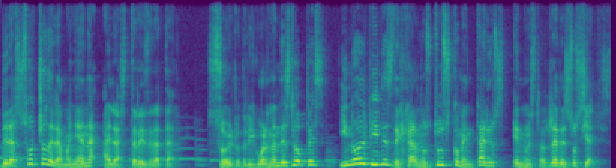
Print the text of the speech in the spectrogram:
de las 8 de la mañana a las 3 de la tarde. Soy Rodrigo Hernández López y no olvides dejarnos tus comentarios en nuestras redes sociales.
